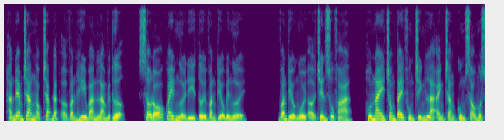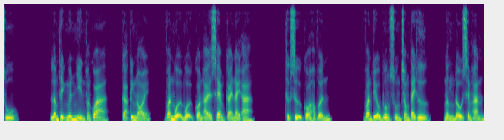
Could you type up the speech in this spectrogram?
hắn đem trang ngọc chắp đặt ở Văn Hy bàn làm việc thượng, sau đó quay người đi tới Văn Kiều bên người. Văn Kiều ngồi ở trên sofa, hôm nay trong tay phủng chính là ánh trăng cùng sáu một xu. Lâm Thịnh Nguyên nhìn thoáng qua, cả kinh nói, Văn muội muội còn ái xem cái này a, Thực sự có học vấn. Văn Kiều buông xuống trong tay thư, ngẩng đầu xem hắn.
